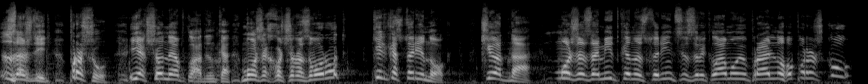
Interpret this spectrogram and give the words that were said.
Заждіть, прошу, якщо не обкладинка, може хоч розворот? Кілька сторінок. Чи одна? Може замітка на сторінці з рекламою прального порошку?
